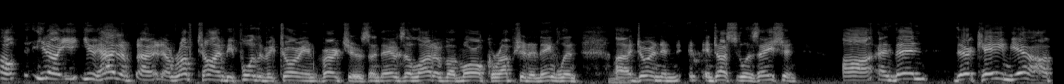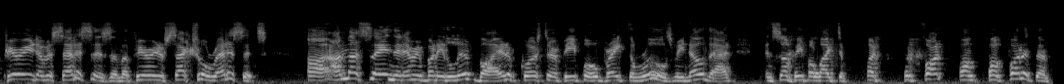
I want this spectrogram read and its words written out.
Well, you know, you, you had a, a, rough time before the Victorian virtues, and there was a lot of uh, moral corruption in England uh, during in, in industrialization. Uh, and then there came, yeah, a period of asceticism, a period of sexual reticence. Uh, I'm not saying that everybody lived by it. Of course, there are people who break the rules. We know that. And some people like to put, put fun, poke fun at them.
